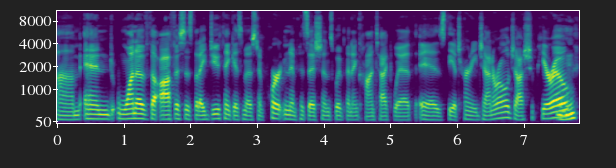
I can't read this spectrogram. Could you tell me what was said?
Um, and one of the offices that I do think is most important in positions we've been in contact with is the Attorney General, Josh Shapiro. Mhm.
